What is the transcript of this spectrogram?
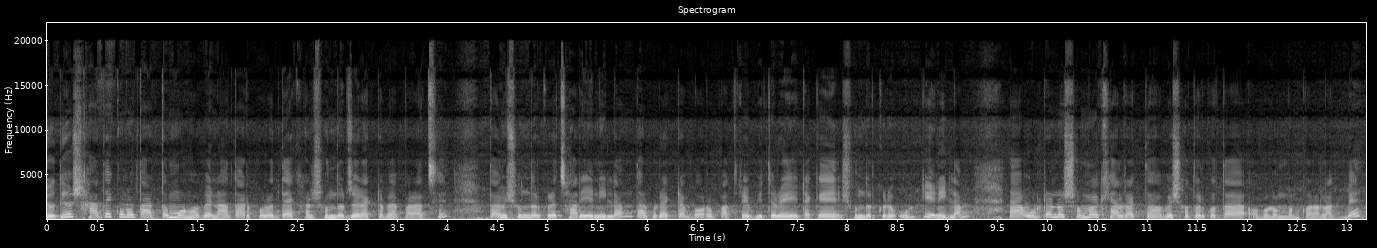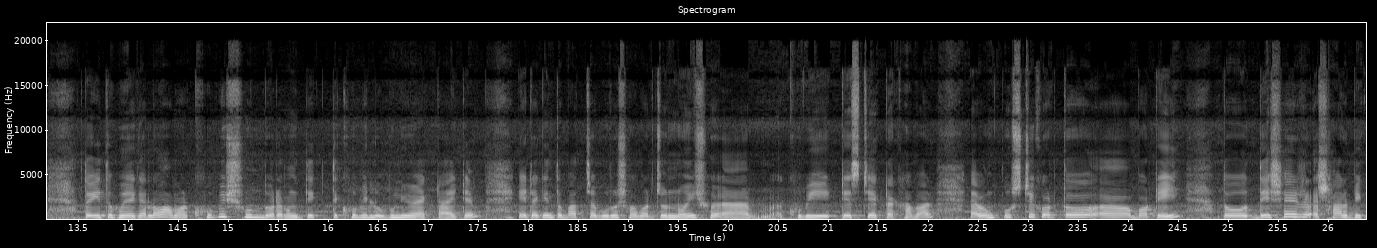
যদিও স্বাদে কোনো তারতম্য হবে না, তারপরও দেখার সৌন্দর্যের একটা ব্যাপার আছে। তো আমি সুন্দর করে ছাড়িয়ে নিলাম, তারপরে একটা বড় পাত্রের ভিতরে এটাকে সুন্দর করে উল্টিয়ে নিলাম। উল্টানোর সময় খেয়াল রাখতে হবে, সতর্কতা অবলম্বন করা লাগবে। তো এই তো হয়ে গেল আমার খুবই সুন্দর এবং দেখতে খুবই লোভনীয় একটা আইটেম। এটা কিন্তু বাচ্চা বুড়ো সবার জন্যই খুবই টেস্টি একটা খাবার এবং পুষ্টিকর তো বটেই। তো দেশের সার্বিক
